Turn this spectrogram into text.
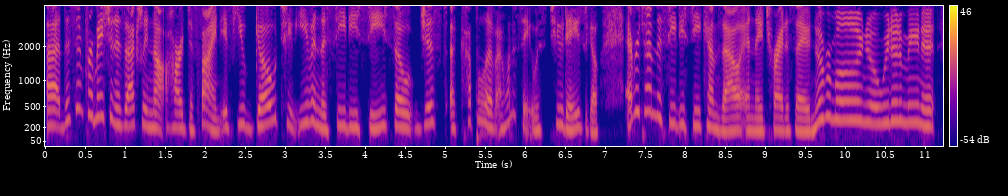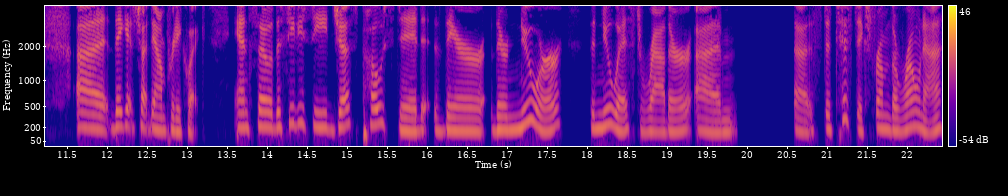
Uh, this information is actually not hard to find. If you go to even the CDC, so just a couple of, I want to say it was two days ago, every time the CDC comes out and they try to say, never mind, no, we didn't mean it, uh, they get shut down pretty quick. And so the CDC just posted their, their newer, the newest rather, um, uh, statistics from the Rona.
